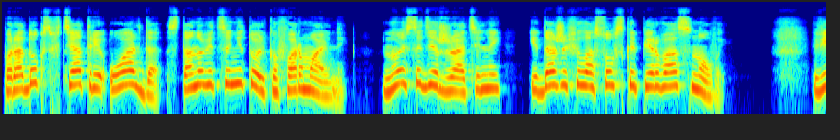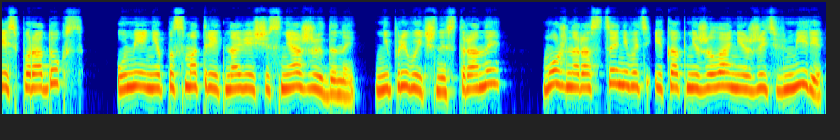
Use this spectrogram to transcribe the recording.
парадокс в театре Уальда становится не только формальной, но и содержательной и даже философской первоосновой. Весь парадокс – умение посмотреть на вещи с неожиданной, непривычной стороны можно расценивать и как нежелание жить в мире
